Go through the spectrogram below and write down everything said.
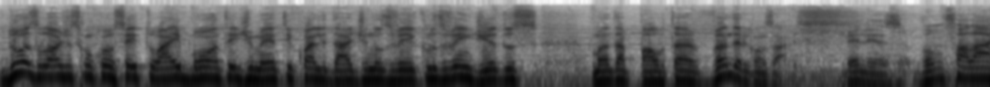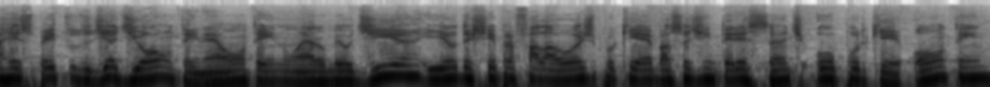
duas lojas com conceito A e bom atendimento e qualidade nos veículos vendidos. Manda a pauta Vander Gonzalez. Beleza. Vamos falar a respeito do dia de ontem, né? Ontem não era o meu dia e eu deixei pra falar hoje porque é bastante interessante o porquê. Ontem,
